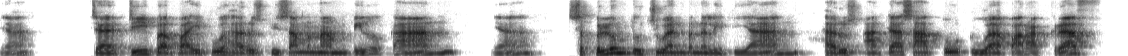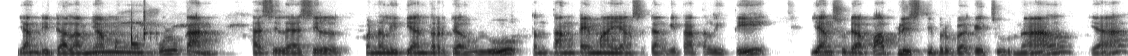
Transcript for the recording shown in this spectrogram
Ya. Jadi Bapak Ibu harus bisa menampilkan ya sebelum tujuan penelitian harus ada satu dua paragraf yang di dalamnya mengumpulkan hasil-hasil penelitian terdahulu tentang tema yang sedang kita teliti yang sudah publish di berbagai jurnal ya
